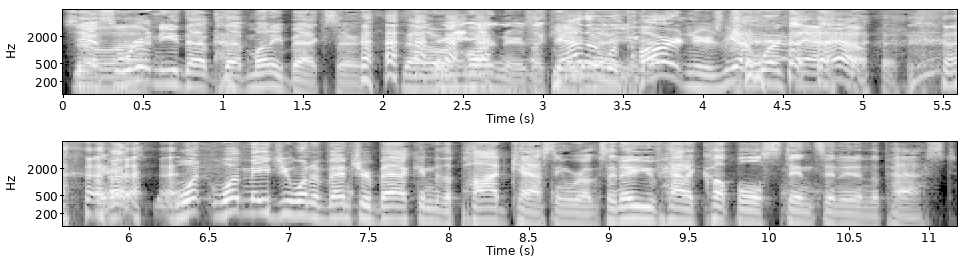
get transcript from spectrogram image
So, yeah, so uh, we're going to need that, that money back, sir. Now that we're partners. I now can't that we're you. partners, we got to work that out. what what made you want to venture back into the podcasting world? Because I know you've had a couple stints in it in the past.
